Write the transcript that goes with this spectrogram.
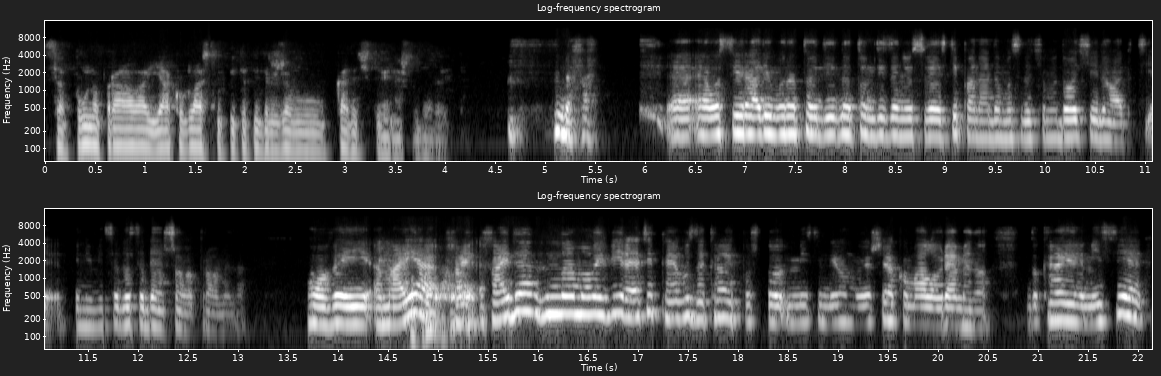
sa puno prava i jako glasno pitati državu kada ćete vi nešto da uradite. Da. E, evo svi radimo na, toj, na tom dizanju svesti, pa nadamo se da ćemo doći i do akcije. Čini mi se da se dešava promena. Ove, Marija, haj, hajde nam ovaj, vi recite, evo za kraj, pošto mislim da imamo još jako malo vremena do kraja emisije,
